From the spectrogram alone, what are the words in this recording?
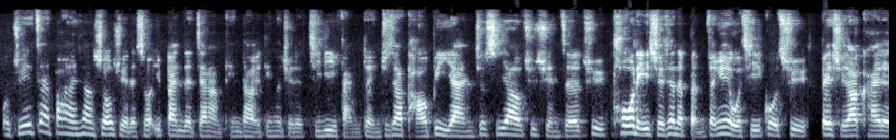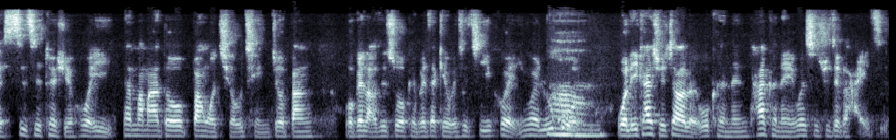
我觉得在包含上休学的时候，一般的家长听到一定会觉得极力反对，你就是要逃避呀、啊，你就是要去选择去脱离学生的本分。因为我其实过去被学校开了四次退学会议，但妈妈都帮我求情，就帮。我跟老师说，可不可以再给我一次机会？因为如果我离开学校了，我可能他可能也会失去这个孩子。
